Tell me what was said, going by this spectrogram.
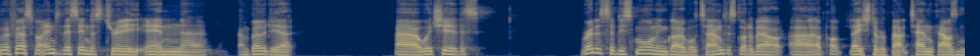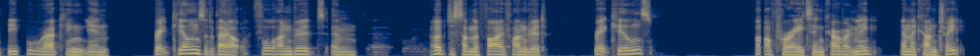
So we first got into this industry in uh, Cambodia, uh, which is relatively small in global terms. It's got about uh, a population of about 10,000 people working in brick kilns at about 400 and uh, just under 500 brick kilns operating currently in the country.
